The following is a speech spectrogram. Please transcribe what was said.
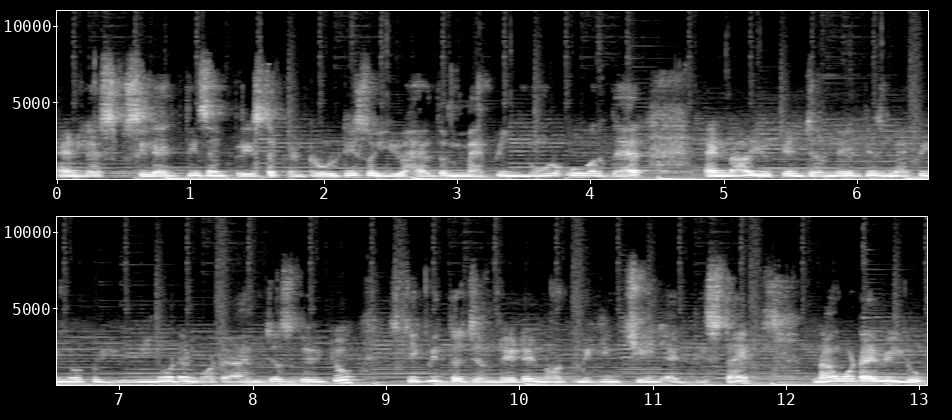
And let's select this and press the control T. So you have the mapping node over there. And now you can generate this mapping node to UV node. And what I'm just going to stick with the generator not making change at this time. Now what I will do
